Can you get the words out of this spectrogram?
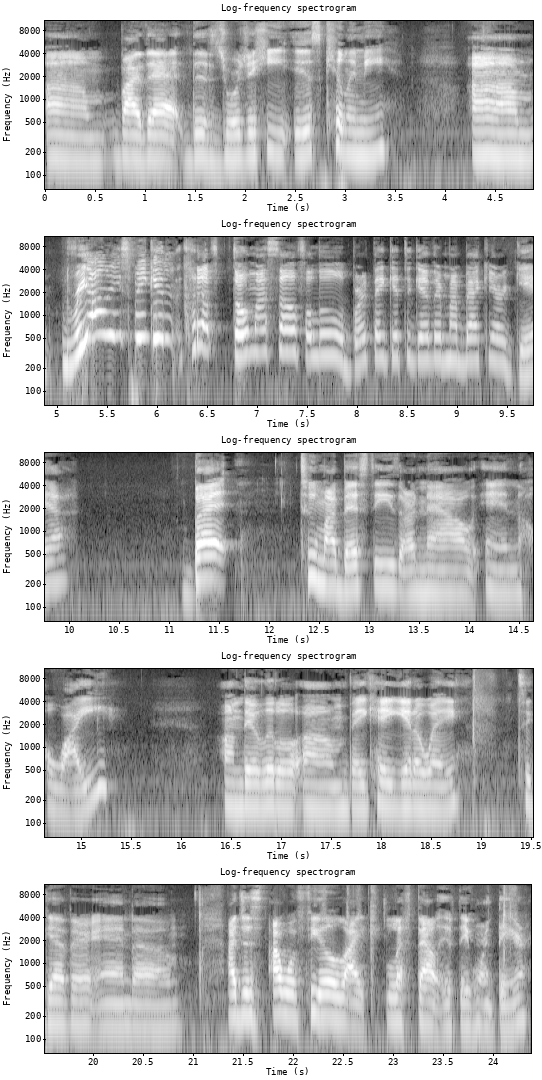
Um, by that, this Georgia heat is killing me. Um, reality speaking, could have thrown myself a little birthday get together in my backyard. Yeah. But two of my besties are now in Hawaii on their little um vacay getaway together and um I just I would feel like left out if they weren't there.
